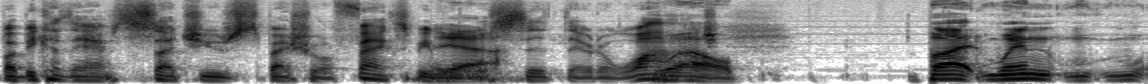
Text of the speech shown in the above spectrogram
but because they have such huge special effects, people Yeah. will sit there to watch. well, but when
